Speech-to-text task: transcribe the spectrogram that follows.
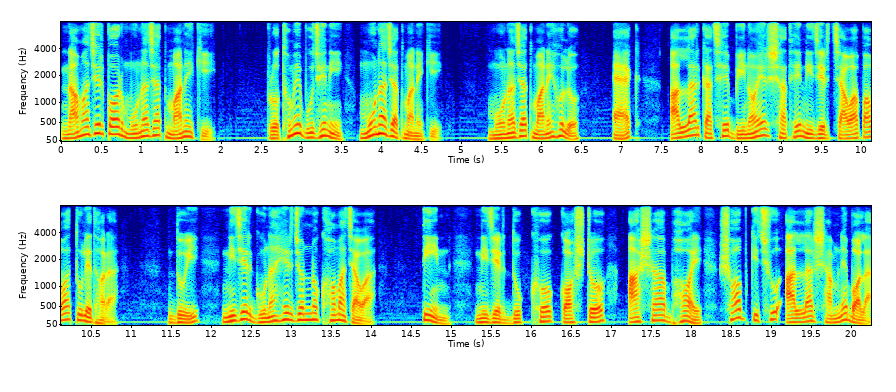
নামাজের পর মোনাজাত মানে কি? প্রথমে বুঝে নি, মোনাজাত মানে কি? মোনাজাত মানে হল, এক, আল্লাহর কাছে বিনয়ের সাথে নিজের চাওয়া পাওয়া তুলে ধরা। দুই নিজের গুনাহের জন্য ক্ষমা চাওয়া। তিন, নিজের দুঃখ, কষ্ট, আশা, ভয় সব কিছু আল্লাহর সামনে বলা।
